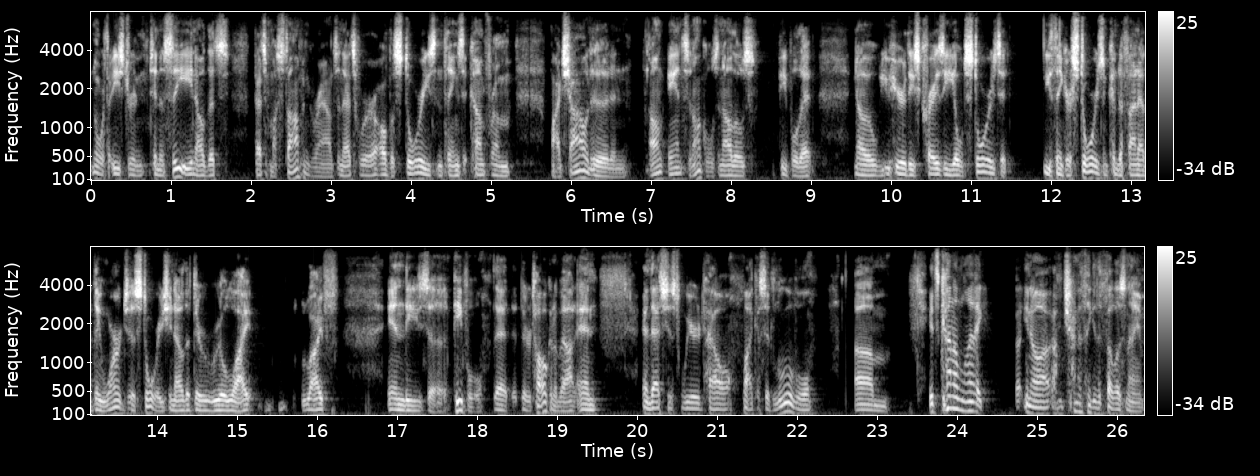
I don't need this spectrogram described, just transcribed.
northeastern Tennessee. You know, that's that's my stomping grounds, and that's where all the stories and things that come from my childhood and un- aunts and uncles and all those people that, you know, you hear these crazy old stories that you think are stories, and come to find out they weren't just stories. You know, that they're real life life in these uh, people that they're talking about, and and that's just weird. How, like I said, Louisville, um, it's kind of like you know I'm trying to think of the fellow's name.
